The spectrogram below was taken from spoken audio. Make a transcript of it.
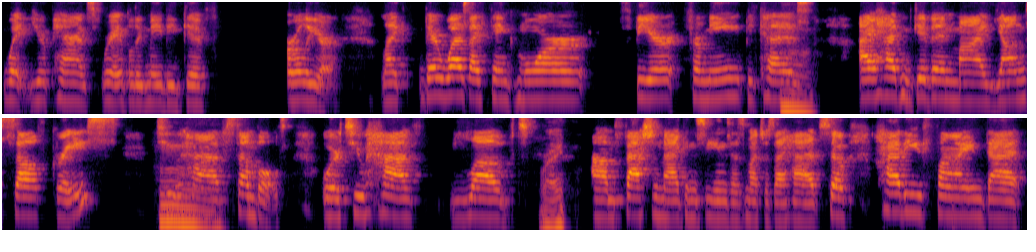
what your parents were able to maybe give earlier. Like there was, I think, more fear for me because mm. I hadn't given my young self grace to mm. have stumbled or to have loved right um, fashion magazines as much as I had. So how do you find that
